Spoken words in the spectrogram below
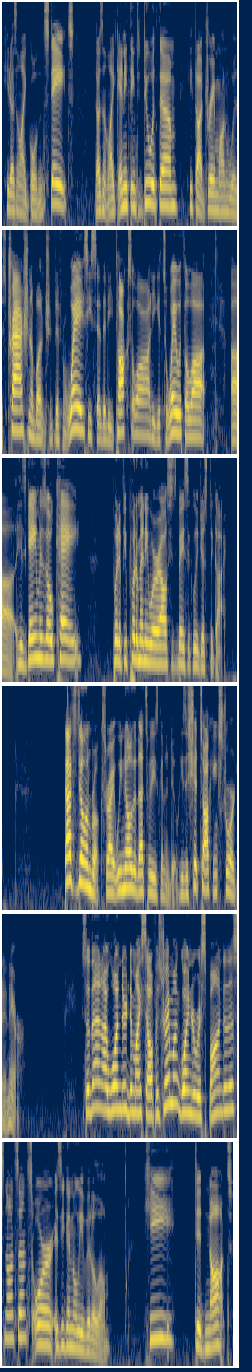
He doesn't like Golden State, doesn't like anything to do with them. He thought Draymond was trash in a bunch of different ways. He said that he talks a lot, he gets away with a lot. Uh, his game is okay, but if you put him anywhere else, he's basically just a guy. That's Dillon Brooks, right? We know that that's what he's going to do. He's a shit talking extraordinaire. So then I wondered to myself, is Draymond going to respond to this nonsense or is he going to leave it alone? He did not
